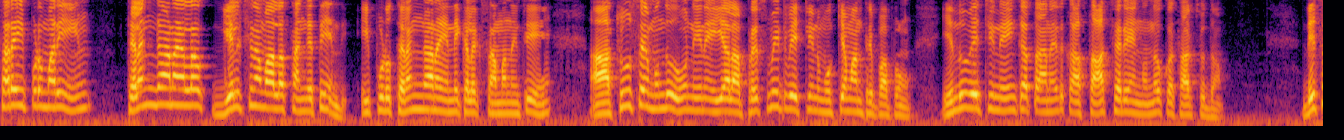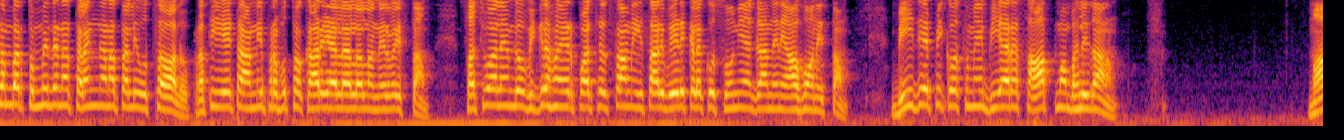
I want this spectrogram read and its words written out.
సరే ఇప్పుడు మరి తెలంగాణలో గెలిచిన వాళ్ళ సంగతి ఏంది? ఇప్పుడు తెలంగాణ ఎన్నికలకు సంబంధించి చూసే ముందు నేను ఇవాళ ప్రెస్ మీట్ పెట్టిన ముఖ్యమంత్రి పాపం. ఎందుకు పెట్టిన ఏం కథ అనేది కాస్త ఆశ్చర్యంగా ఉందో. ఒకసారి చూద్దాం. డిసెంబర్ తొమ్మిదిన తెలంగాణ తల్లి ఉత్సవాలు ప్రతి ఏటా అన్ని ప్రభుత్వ కార్యాలయాలలో నిర్వహిస్తాం. సచివాలయంలో విగ్రహం ఏర్పాటు చేస్తాం. ఈసారి వేడుకలకు సోనియా గాంధీని ఆహ్వానిస్తాం. బీజేపీ కోసమే బీఆర్ఎస్ ఆత్మ బలిదానం. మా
